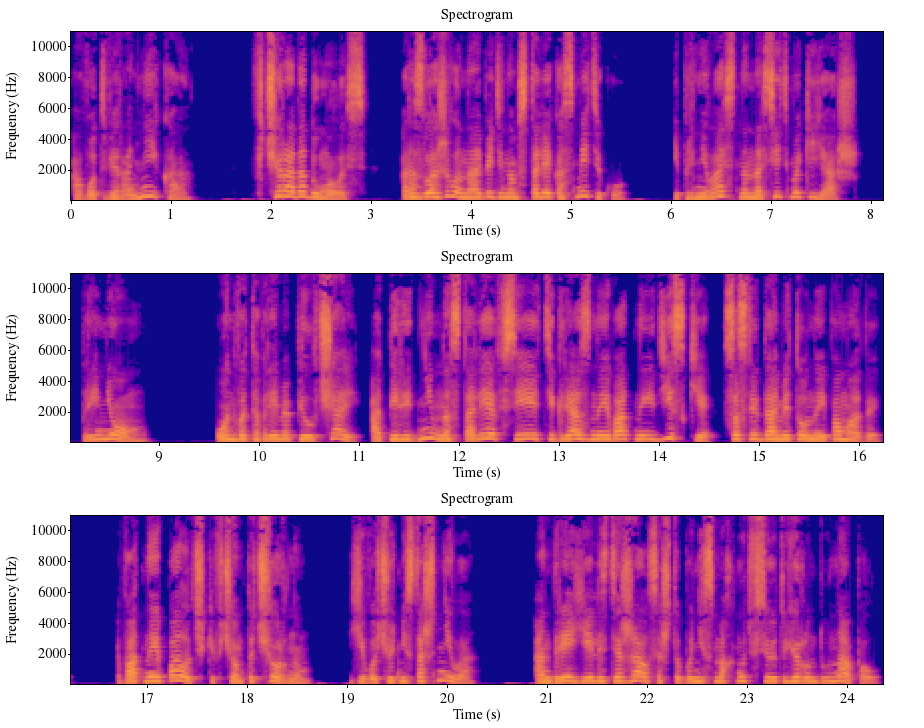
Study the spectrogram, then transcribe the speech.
А вот Вероника... Вчера додумалась. Разложила на обеденном столе косметику и принялась наносить макияж. При нем. Он в это время пил чай, а перед ним на столе все эти грязные ватные диски со следами тона и помады. Ватные палочки в чем-то черном. Его чуть не стошнило. Андрей еле сдержался, чтобы не смахнуть всю эту ерунду на пол.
